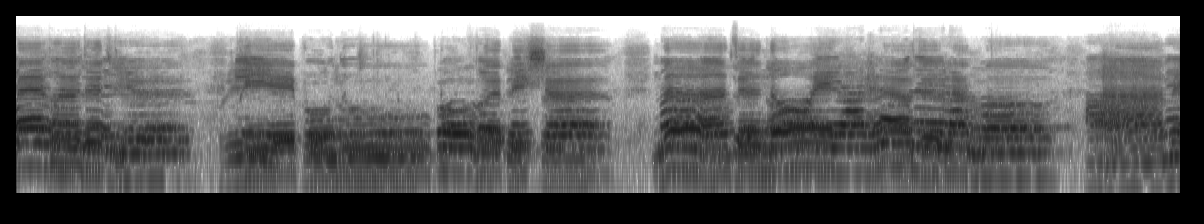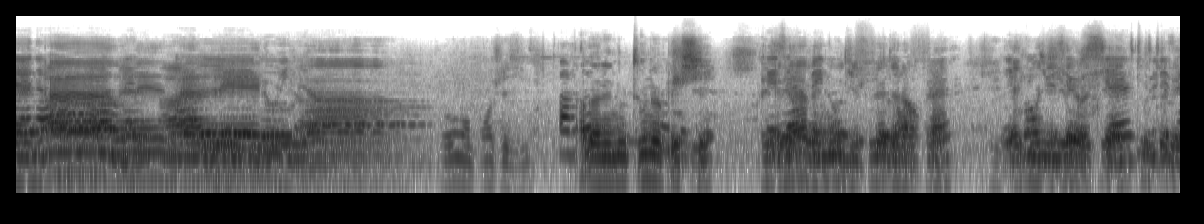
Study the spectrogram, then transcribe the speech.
Mère de Dieu, priez pour nous pauvres pécheurs, maintenant et à l'heure de la mort. Amen, Amen, Alléluia. Ô mon bon Jésus, Pardonne-nous tous nos péchés, préservez-nous du feu de l'enfer, et conduisez au ciel toutes les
